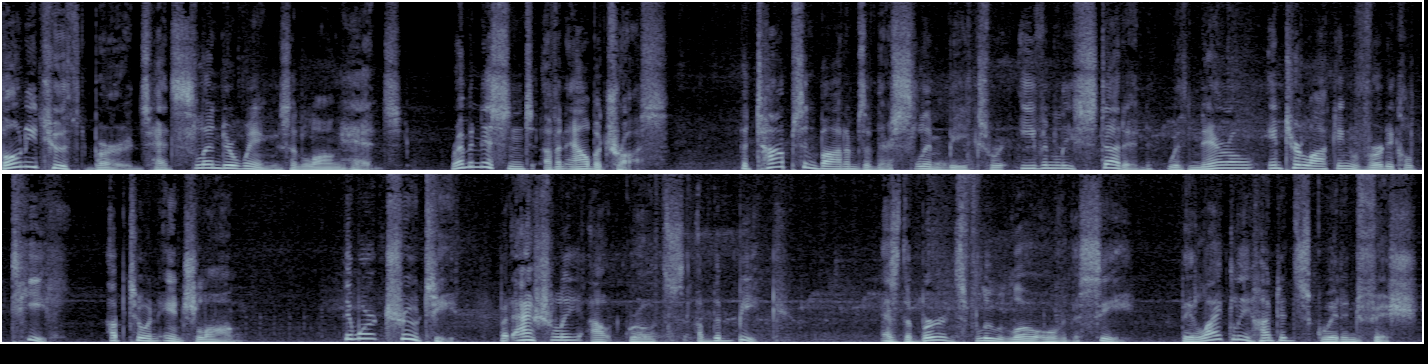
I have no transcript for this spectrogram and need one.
Bony toothed birds had slender wings and long heads, reminiscent of an albatross. The tops and bottoms of their slim beaks were evenly studded with narrow, interlocking vertical teeth up to an inch long. They weren't true teeth, but actually outgrowths of the beak. As the birds flew low over the sea, they likely hunted squid and fish,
